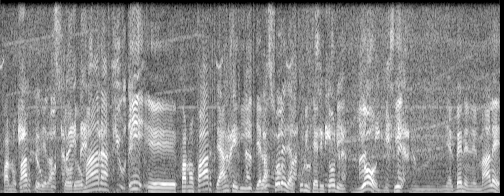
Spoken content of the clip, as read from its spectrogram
fanno parte della storia umana e eh, fanno parte anche di, della storia di alcuni territori di oggi che mh, nel bene e nel male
